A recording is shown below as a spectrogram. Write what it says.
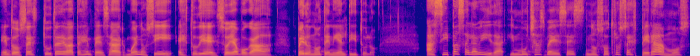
Entonces tú te debates en pensar, bueno, sí, estudié, soy abogada, pero no tenía el título. Así pasa la vida y muchas veces nosotros esperamos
